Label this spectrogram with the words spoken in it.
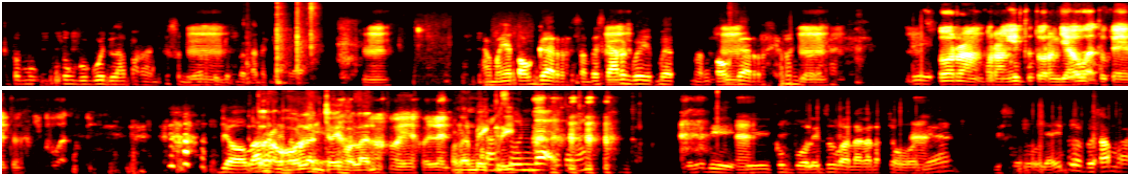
ketemu tunggu gue di lapangan itu senior tuh Hmm. gitu buat anak kita hmm, namanya Togar sampai sekarang gue banget bang Hmm. Togar hmm. jadi orang orang itu tuh orang Jawa tuh kayak tuh Jawa Itu banget orang ya Holland namanya. coy, Holland. oh, oh ya Holland Holland orang Bakery. Sunda itu kan. di Nah. dikumpulin tuh anak-anak cowoknya disuruh ya itu hampir sama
